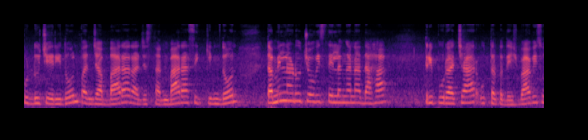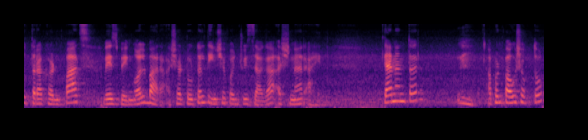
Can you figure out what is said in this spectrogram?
पुडुचेरी दोन पंजाब बारा राजस्थान बारा सिक्कीम दोन तमिळनाडू चोवीस तेलंगणा दहा त्रिपुरा चार उत्तर प्रदेश बावीस उत्तराखंड पाच वेस्ट बेंगॉल बारा अशा टोटल तीनशे पंचवीस जागा असणार आहेत. त्यानंतर आपण पाहू शकतो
